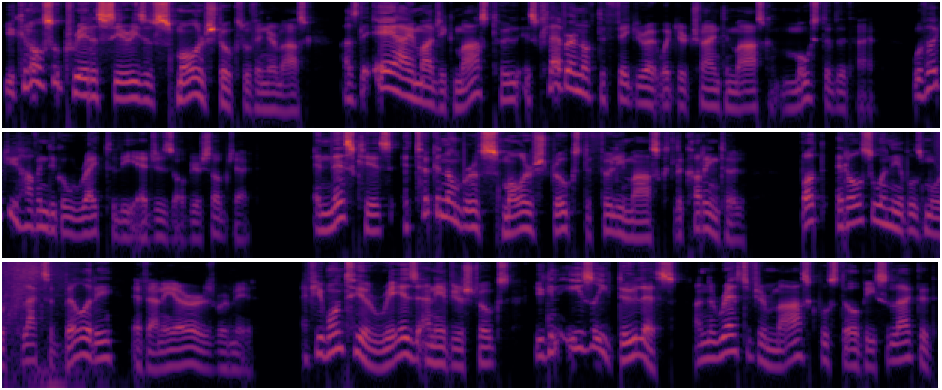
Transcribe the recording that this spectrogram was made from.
you can also create a series of smaller strokes within your mask, as the AI Magic Mask tool is clever enough to figure out what you're trying to mask most of the time, without you having to go right to the edges of your subject. In this case, it took a number of smaller strokes to fully mask the cutting tool, but it also enables more flexibility if any errors were made. If you want to erase any of your strokes, you can easily do this and the rest of your mask will still be selected,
